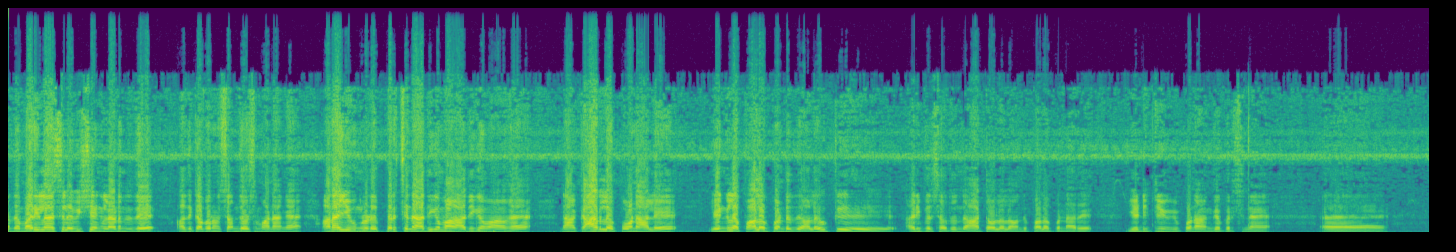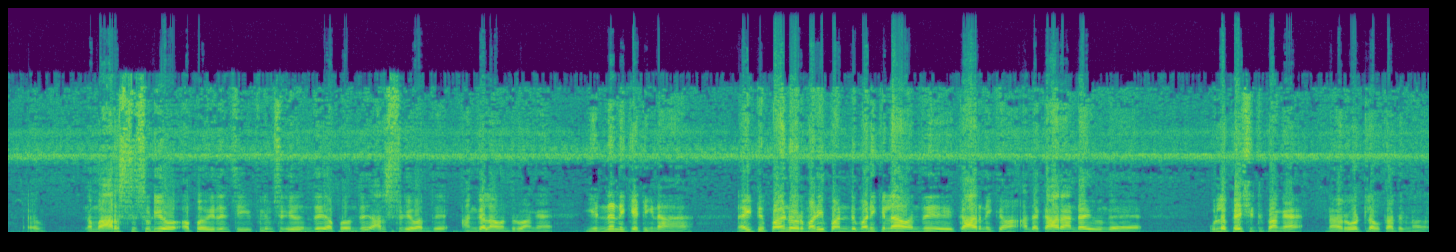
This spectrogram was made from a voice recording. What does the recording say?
அந்த மாதிரிலாம் சில விஷயங்கள் நடந்தது. அதுக்கப்புறம் சந்தோஷமானாங்க. ஆனால் இவங்களோட பிரச்சனை அதிகமாக அதிகமாக நான் காரில் போனாலே எங்களை ஃபாலோ பண்ணுறது அளவுக்கு ஹரிபிரசாத் வந்து ஆட்டோவிலலாம் வந்து ஃபாலோ பண்ணார். எடிட்டிங் போனால் அங்கே பிரச்சனை. நம்ம அரசு ஸ்டுடியோ அப்போ இருந்துச்சு. ஃபிலிம் ஸ்டுடியோ வந்து அப்போ வந்து அரசு ஸ்டுடியோ வந்து அங்கெல்லாம் வந்துடுவாங்க என்னன்னு கேட்டிங்கன்னா நைட்டு பதினோரு மணி பன்னெண்டு மணிக்கெல்லாம் வந்து கார் நிற்கும் அந்த காராண்டா இவங்க உள்ளே பேசிட்டு இருப்பாங்க. நான் ரோட்டில் உட்காந்துக்கணும்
